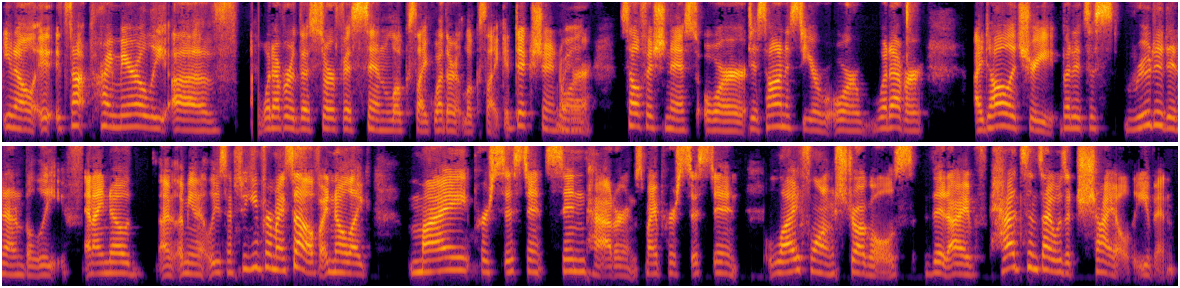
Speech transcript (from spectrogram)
you know, it, it's not primarily of whatever the surface sin looks like, whether it looks like addiction right. or selfishness or dishonesty or, or whatever idolatry, but it's a, rooted in unbelief. And I know, I, I mean, at least I'm speaking for myself. I know like my persistent sin patterns, my persistent lifelong struggles that I've had since I was a child, even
